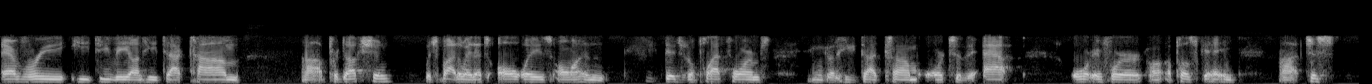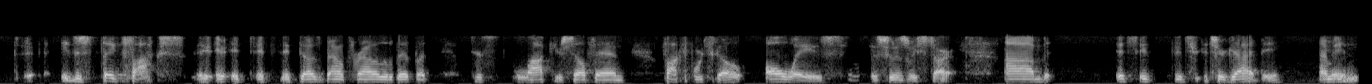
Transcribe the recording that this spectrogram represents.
every Heat TV on Heat.com uh, production, which, by the way, that's always on digital platforms. You can go to Heat.com or to the app, or if we're uh, a post game, uh, just just think Fox. It, it it it does bounce around a little bit, but just lock yourself in. Fox Sports Go always as soon as we start. Um, it's it, it's it's your guy, B. I mean,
